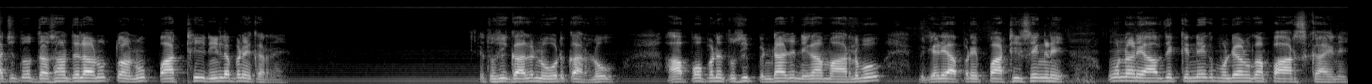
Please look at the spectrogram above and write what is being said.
ਅੱਜ ਤੋਂ ਦਸਾਂ ਦਿਲਾਂ ਨੂੰ ਤੁਹਾਨੂੰ ਪਾਠੀ ਨਹੀਂ ਲੱਭਣੇ ਕਰਨੇ। ਇਹ ਤੁਸੀਂ ਗੱਲ ਨੋਟ ਕਰ ਲਓ। ਆਪੋ ਆਪਣੇ ਤੁਸੀਂ ਪਿੰਡਾਂ 'ਚ ਨਿਗਾਹ ਮਾਰ ਲਵੋ ਵੀ ਜਿਹੜੇ ਆਪਣੇ ਪਾਠੀ ਸਿੰਘ ਨੇ, ਉਹਨਾਂ ਨੇ ਆਪਦੇ ਕਿੰਨੇ ਕੁ ਮੁੰਡਿਆਂ ਨੂੰ ਗਾ ਪਾਠ ਸਿਖਾਏ ਨੇ,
